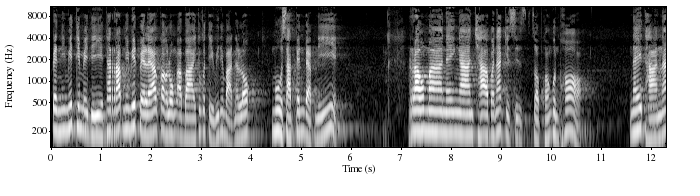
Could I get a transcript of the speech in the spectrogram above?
เป็นนิมิตที่ไม่ดี ถ้ารับนิมิตไปแล้วก็ลงอบายทุคติวินิบาตนรก มูสัตว์เป็นแบบนี้ เรามาในงานชาวปนกิจศพของคุณพ่อ ในฐานะ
